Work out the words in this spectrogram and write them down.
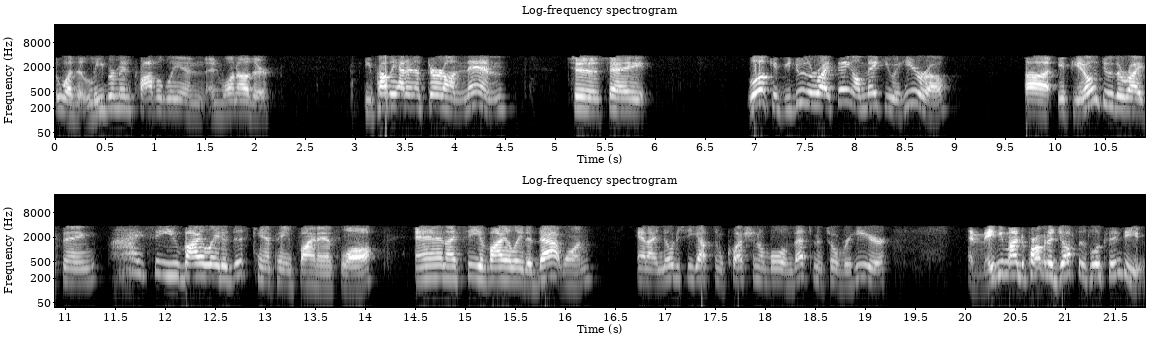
Who was it? Lieberman probably and, and one other. You probably had enough dirt on them to say, look, if you do the right thing, I'll make you a hero. Uh, if you don't do the right thing, I see you violated this campaign finance law, and I see you violated that one, and I notice you got some questionable investments over here, and maybe my Department of Justice looks into you,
